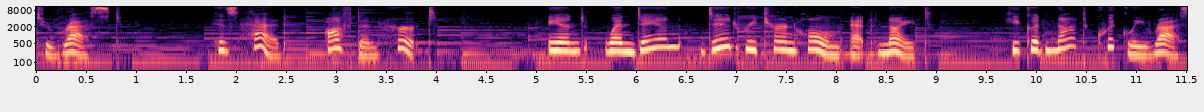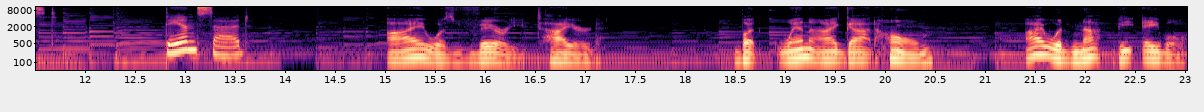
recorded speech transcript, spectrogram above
to rest. His head often hurt. And when Dan did return home at night, he could not quickly rest. Dan said, I was very tired. But when I got home, I would not be able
